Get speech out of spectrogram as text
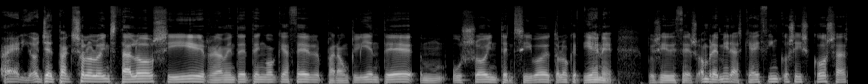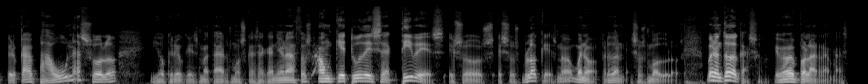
a ver, yo Jetpack solo lo instalo si realmente tengo que hacer para un cliente uso intensivo de todo lo que tiene. Pues si dices, hombre, mira, es que hay cinco o seis cosas, pero claro, para una solo, yo creo que es matar moscas a cañonazos, aunque tú desactives esos, esos bloques, ¿no? Bueno, perdón, esos módulos. Bueno, en todo caso, que me voy por las ramas.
